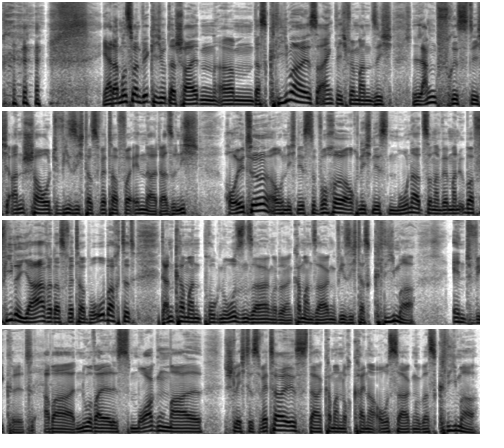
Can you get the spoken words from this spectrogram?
Ja, da muss man wirklich unterscheiden. Ähm, das Klima ist eigentlich, wenn man sich langfristig anschaut, wie sich das Wetter verändert. Also nicht heute, auch nicht nächste Woche, auch nicht nächsten Monat, sondern wenn man über viele Jahre das Wetter beobachtet, dann kann man Prognosen sagen oder dann kann man sagen, wie sich das Klima entwickelt. Aber nur weil es morgen mal schlechtes Wetter ist, da kann man noch keine Aussagen über das Klima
